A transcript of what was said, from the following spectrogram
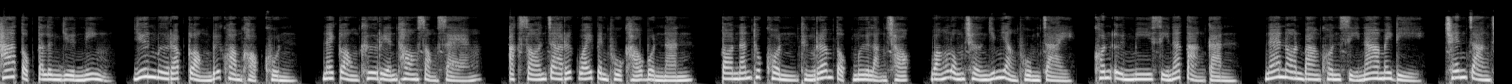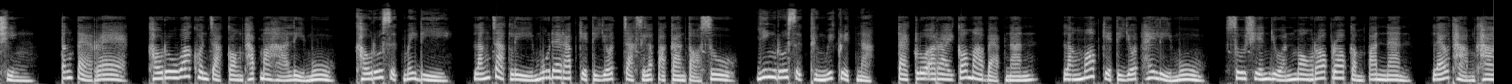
ข้าตกตะลึงยืนนิ่ง ยื่นมือรับกล่องด้วยความขอบคุณ ในกล่องคือเหรียญทองส่องแสง อักษรจารึกไว้เป็นภูเขาบนนั้น ตอนนั้นทุกคนถึงเริ่มตบมือหลังช็อกหวังหลงเฉิงยิ้มอย่างภูมิใจ คนอื่นมีสีหน้าต่างกัน แน่นอนบางคนสีหน้าไม่ดี เช่นจางชิง ตั้งแต่แรก เขารู้ว่าคนจากกองทัพมาหาหลี่มู่ เขารู้สึกไม่ดี หลังจากหลี่มู่ได้รับเกียรติยศจากศิลปะการต่อสู้ ยิ่งรู้สึกถึงวิกฤตหนัก แต่กลัวอะไรก็มาแบบนั้น หลังมอบเกียรติยศให้หลี่มู่ซูเฉียนหยวนมองรอบๆกำปั้นแน่น แล้วถามข้า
